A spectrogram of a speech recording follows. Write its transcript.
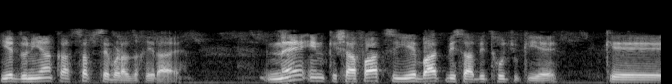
یہ دنیا کا سب سے بڑا ذخیرہ ہے۔ نئے انکشافات سے یہ بات بھی ثابت ہو چکی ہے کہ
